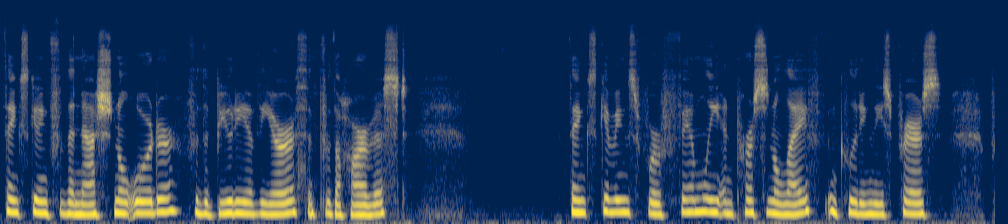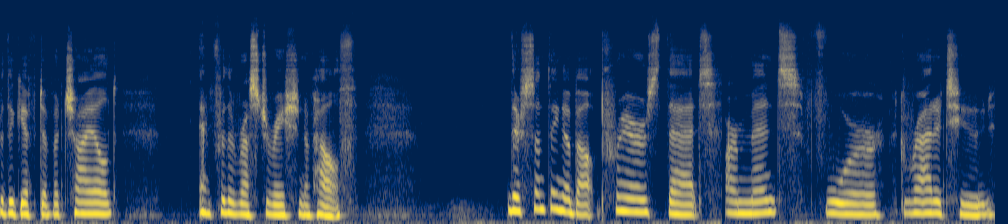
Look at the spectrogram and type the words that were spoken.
thanksgiving for the national order, for the beauty of the earth, and for the harvest, thanksgivings for family and personal life, including these prayers for the gift of a child and for the restoration of health. There's something about prayers that are meant for gratitude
